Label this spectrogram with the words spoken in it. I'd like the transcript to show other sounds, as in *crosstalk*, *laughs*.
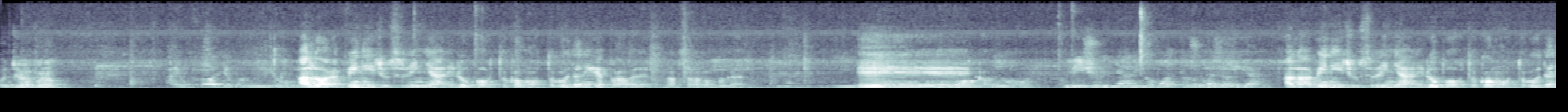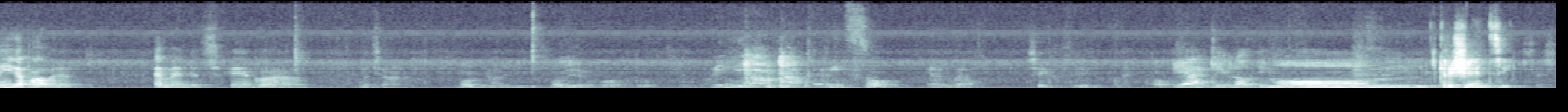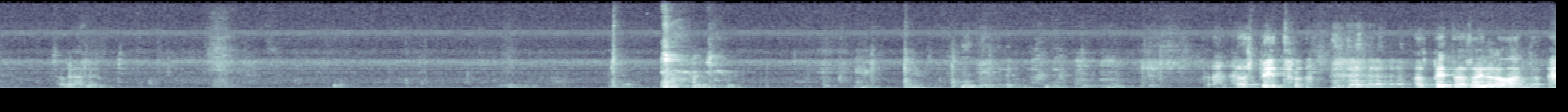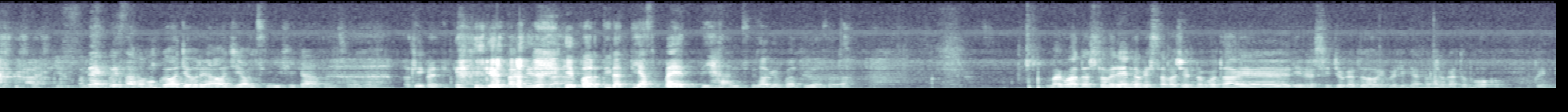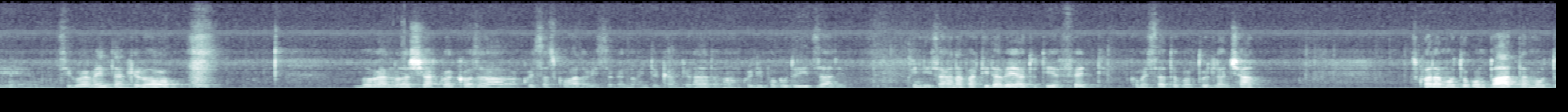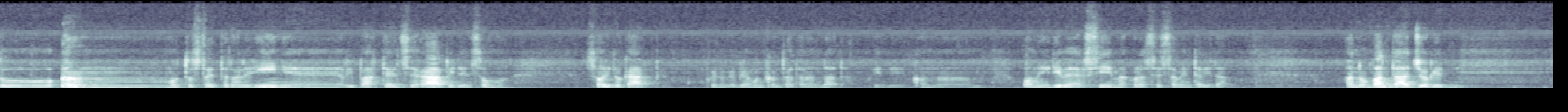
Buongiorno. Hai un foglio con i nomi? Allora, Vinicius, Lignani, Loporto, Comotto, Gordanini e Provedel non sono convocati. E... Vinicius, Lignani, Comotto, scusa. Allora, Vinicius, Lignani, Loporto, Comotto, Gordanini e Provedel e Mendez, che è ancora nazionale. Quindi Rizzo è recuperato. Sì, E anche l'ottimo mm, Crescenzi. sì, sì. Salutati tutti. Aspetto, aspetto la solita domanda. Vabbè, questa comunque oggi, oggi ha un significato, insomma. Aspetta, che partita *laughs* sarà? Che partita ti aspetti, anzi, no, che partita sarà. Ma guarda, sto vedendo che sta facendo quotare diversi giocatori, quelli che hanno giocato poco, quindi sicuramente anche loro vorranno lasciare qualcosa a questa squadra, visto che hanno vinto il campionato, no? quelli poco utilizzati. Quindi sarà una partita vera a tutti gli effetti, come è stato contro il Lanciano. Squadra molto compatta, molto, *clears throat* molto stretta tra le linee, ripartenze rapide, insomma, solito Carpio, quello che abbiamo incontrato all'andata, quindi con eh, uomini diversi ma con la stessa mentalità. Hanno un vantaggio che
